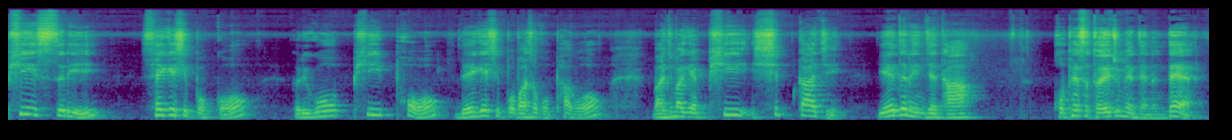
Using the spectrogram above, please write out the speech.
P3 세 개씩 뽑고 그리고 P4 네 개씩 뽑아서 곱하고 마지막에 P10까지 얘들은 이제 다 곱해서 더해주면 되는데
